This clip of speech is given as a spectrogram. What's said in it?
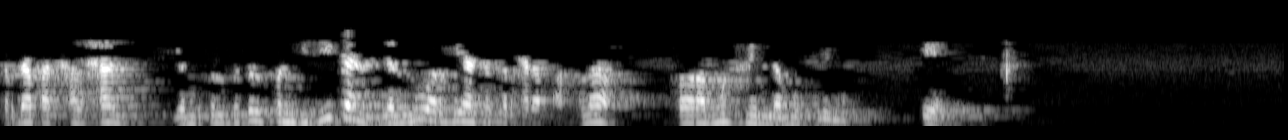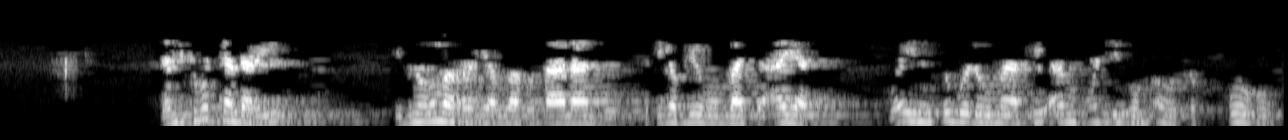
terdapat hal-hal yang betul-betul pendidikan yang luar biasa terhadap akhlak seorang muslim dan muslimah. Ya. Dan disebutkan dari Ibnu Umar radhiyallahu taala ketika beliau membaca ayat wa in tubdu ma fi anfusikum aw tukhfuhu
